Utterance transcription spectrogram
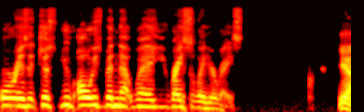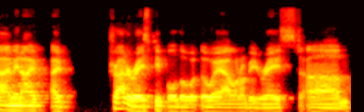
or is it just you've always been that way you race the way you're raced yeah i mean i i try to race people the, the way i want to be raced um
